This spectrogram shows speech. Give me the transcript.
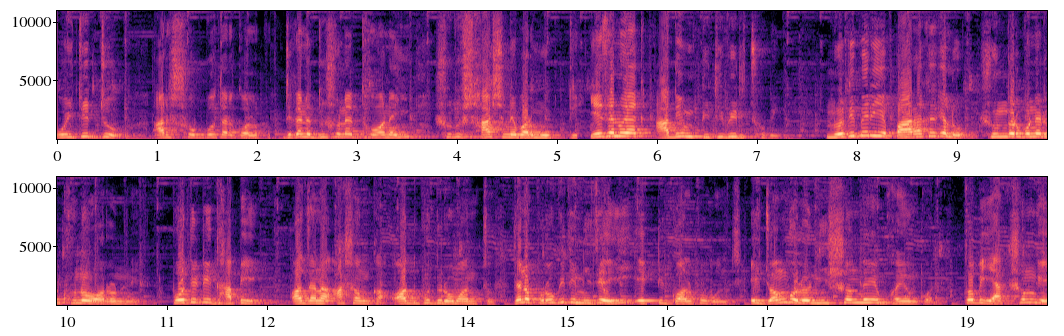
ঐতিহ্য আর সভ্যতার গল্প, যেখানে দূষণের ধোয়া নেই, শুধু শ্বাস নেবার মুক্তি। এ যেন এক আদিম পৃথিবীর ছবি। নদী পেরিয়ে পা রাখা গেল সুন্দরবনের ঘন অরণ্যে। প্রতিটি ধাপে অজানা আশঙ্কা, অদ্ভুত রোমাঞ্চ, যেন প্রকৃতি নিজেই একটি গল্প বলছে। এই জঙ্গল নিঃসন্দেহে ভয়ঙ্কর। তবে একসঙ্গে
